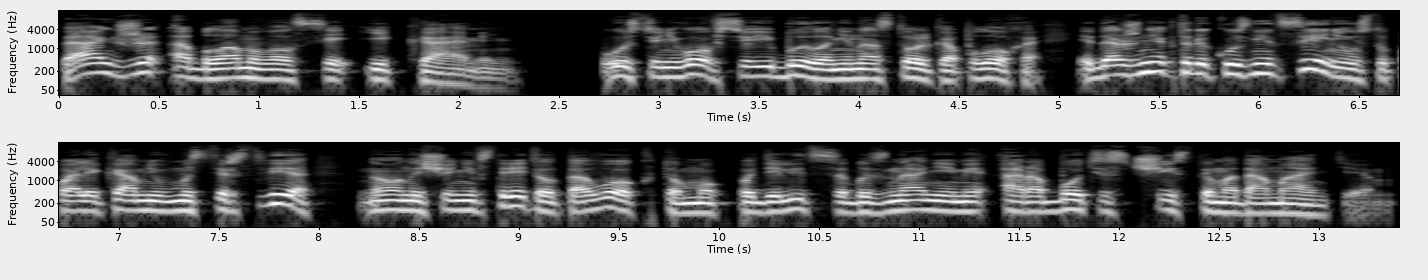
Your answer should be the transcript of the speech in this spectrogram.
Также обламывался и камень. Пусть у него все и было не настолько плохо, и даже некоторые кузнецы не уступали камню в мастерстве, но он еще не встретил того, кто мог поделиться бы знаниями о работе с чистым адамантием.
